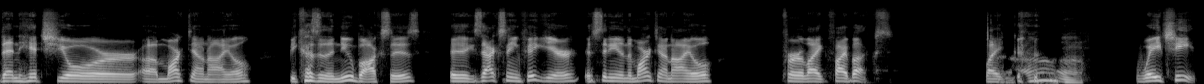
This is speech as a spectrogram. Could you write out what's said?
then hits your uh, markdown aisle because of the new boxes. The exact same figure is sitting in the markdown aisle for like five bucks. Like Oh, way cheap.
